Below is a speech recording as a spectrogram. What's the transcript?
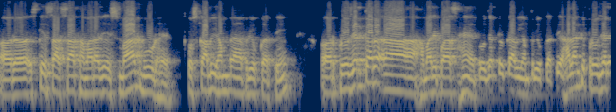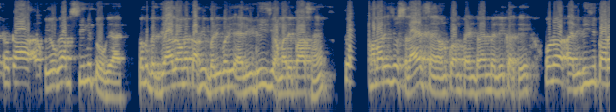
और इसके साथ साथ हमारा जो स्मार्ट बोर्ड है, उसका भी हम प्रयोग करते हैं। और प्रोजेक्टर हमारे पास है, प्रोजेक्टर का भी हम प्रयोग करते हैं। हालाँकि प्रोजेक्टर का उपयोग अब सीमित हो गया है, क्योंकि तो विद्यालयों में काफ़ी बड़ी बड़ी एलईडी हमारे पास हैं। तो हमारी जो स्लाइड्स हैं, उनको हम पेन ड्राइव में लेकर के उन एलईडी पर,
